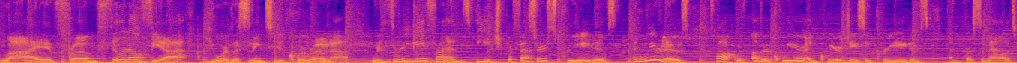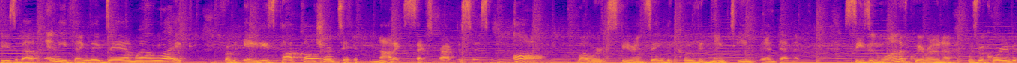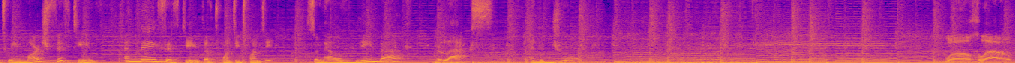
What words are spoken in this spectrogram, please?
Live from Philadelphia, you're listening to Queerona, where three gay friends, each professors, creatives, and weirdos, talk with other queer and queer adjacent creatives and personalities about anything they damn well like, from 80s pop culture to hypnotic sex practices, all while we're experiencing the COVID 19 pandemic. Season one of Queerona was recorded between March 15th and May 15th of 2020. So now lean back, relax, and enjoy. Well, hello.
